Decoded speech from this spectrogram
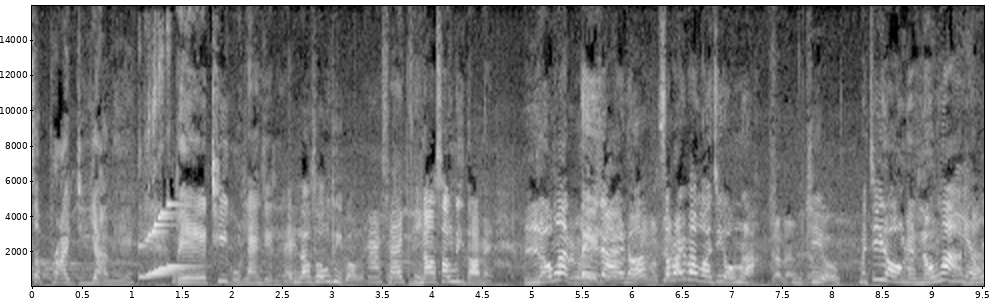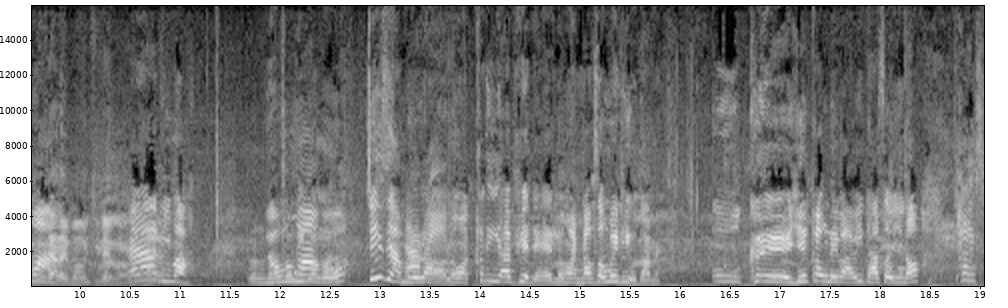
surprise ကြီးရမယ်ဘယ်အထိကိုလှမ်းကျင်လဲအဲနောက်ဆုံးထိပါမယ်နာဆောတီနောက်ဆုံးထိသွားမယ်လုံးဝသေးကြရနော် surprise ဘောက်ကကြည့်အောင်မလားတက်လိုက်မကြည့်အောင်မကြည့်တော့ဘူးလေလုံးဝလုံးဝကြည့်လိုက်ပါဦးကြည့်လိုက်ပါဦးအဲဒီမှာနောလုံးက်ဝဆုံးထိပါမယ်ကိုကြည့်စရာမလိုတော့အောင်လုံးဝ clear ဖြစ်တယ်လုံးဝနောက်ဆုံးမိတ်ထိကိုသွားမယ် Okay ရင်ခုန်နေပါပြီဒါဆိုရင်တော့ test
